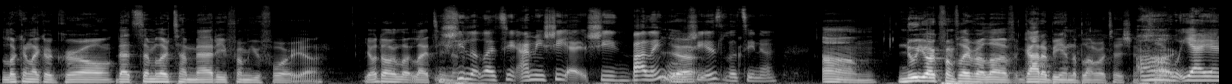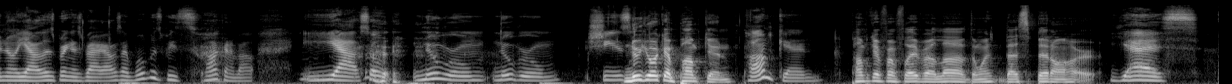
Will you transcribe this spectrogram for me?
looking like a girl that's similar to Maddie from Euphoria. Your dog look Latina. She looked Latina. I mean, she she bilingual. Yeah. She is Latina. Um, New York from Flavor of Love gotta be in the blunt rotation. Oh Sorry. yeah, yeah, no, yeah. Let's bring us back. I was like, what was we talking about? Yeah. So new room, new room. She's New York and Pumpkin. pumpkin. Pumpkin from Flavor of Love, the one that spit on her. Yes.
